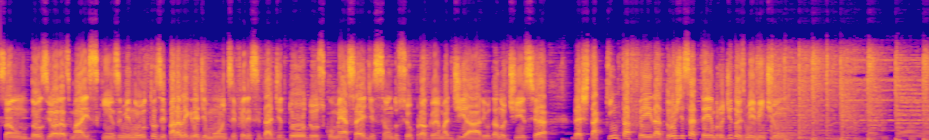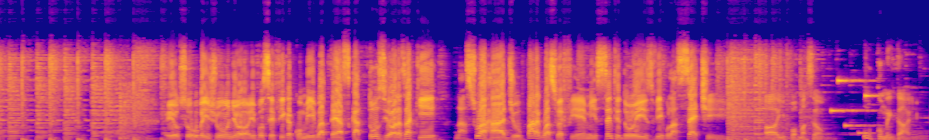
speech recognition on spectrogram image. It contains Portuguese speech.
São 12 horas mais 15 minutos e para alegria de muitos e felicidade de todos, começa a edição do seu programa Diário da Notícia desta quinta-feira, 2 de setembro de 2021. Eu sou Rubem Júnior e você fica comigo até às 14 horas aqui na sua rádio Paraguaçu FM 102,7. A informação, o comentário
